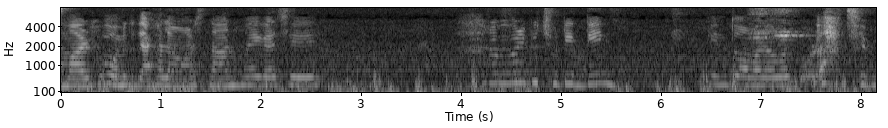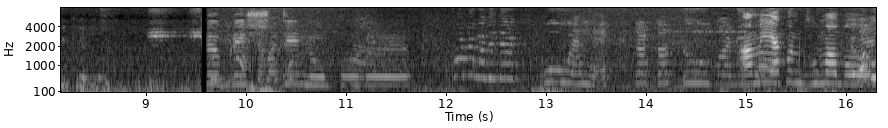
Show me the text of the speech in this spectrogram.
আমার ও আমি তো দেখালাম আমার স্নান হয়ে গেছে। রবিবার একটু ছুটির দিন? কিন্তু আমার আবার পড়া আছে বিকেলে। বৃষ্টির নুপুরে মানে আমি এখন ঘুমাবো। বাবু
